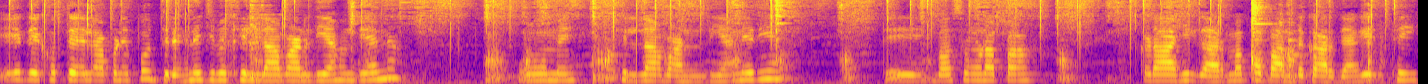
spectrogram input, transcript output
ਇਹ ਦੇਖੋ ਤਿਲ ਆਪਣੇ ਭੁੱਜ ਰਹੇ ਨੇ, ਜਿਵੇਂ ਖਿੱਲਾਂ ਬਣਦੀਆਂ ਹੁੰਦੀਆਂ ਨਾ ਉਵੇਂ ਖਿੱਲਾਂ ਬਣਦੀਆਂ ਨੇ ਇਹਦੀਆਂ। ਤੇ ਬਸ ਹੁਣ ਆਪਾਂ ਕੜਾਹੀ ਗਰਮ ਆਪਾਂ ਬੰਦ ਕਰ ਦਿਆਂਗੇ ਇੱਥੇ ਹੀ।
